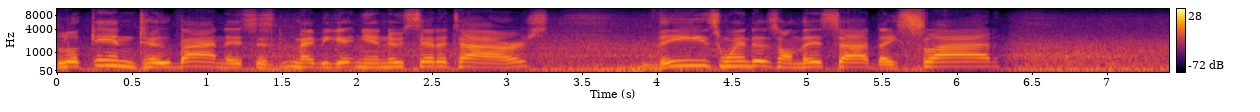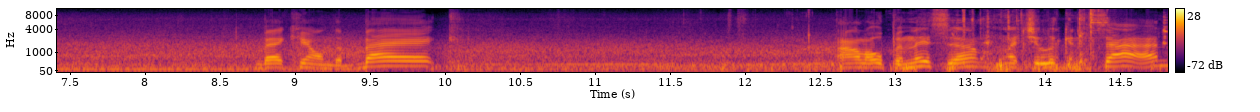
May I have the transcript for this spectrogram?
look into buying this is maybe getting you a new set of tires. These windows on this side, they slide back here on the back. I'll open this up and let you look inside.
